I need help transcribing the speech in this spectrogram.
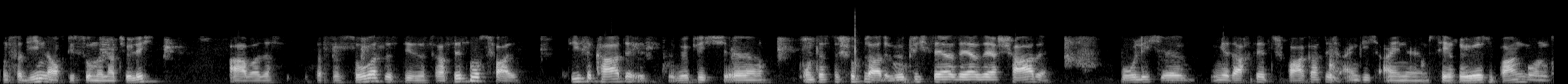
und verdienen auch die Summe natürlich. Aber dass, dass es sowas ist, dieses Rassismusfall, diese Karte ist wirklich äh, unterste Schublade, wirklich sehr, sehr, sehr schade. Obwohl ich äh, mir dachte, Sparkasse ist eigentlich eine seriöse Bank und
